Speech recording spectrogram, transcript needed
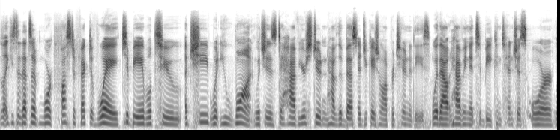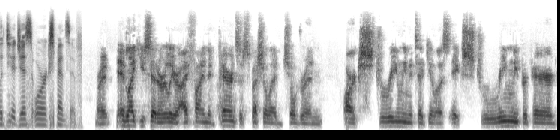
like you said, that's a more cost effective way to be able to achieve what you want, which is to have your student have the best educational opportunities without having it to be contentious or litigious or expensive. Right. And like you said earlier, I find that parents of special ed children are extremely meticulous, extremely prepared,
